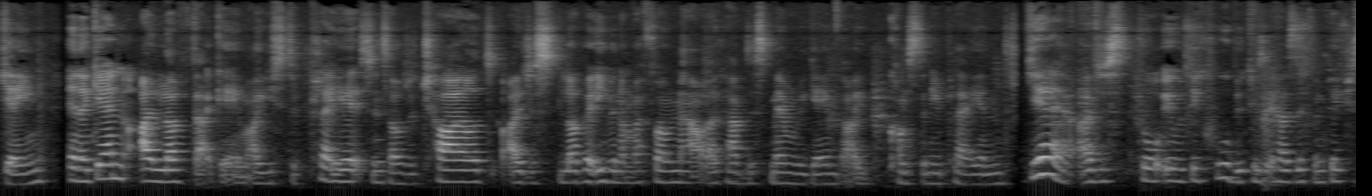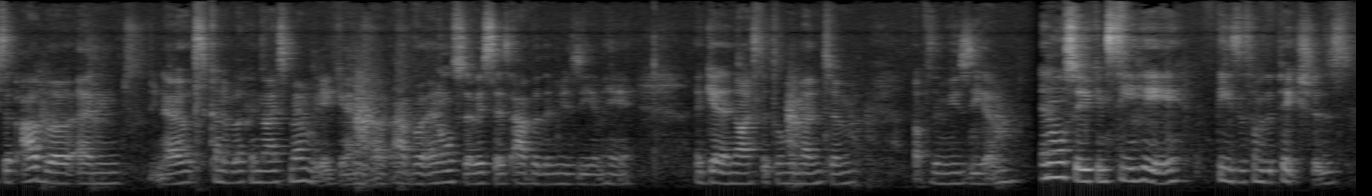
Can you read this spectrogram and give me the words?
game. And again, I love that game. I used to play it since I was a child. I just love it even on my phone now. I have this memory game that I constantly play and yeah, I just thought it would be cool because it has different pictures of ABBA and you know, it's kind of like a nice memory again of ABBA and also it says ABBA the museum here. Again, a nice little momentum of the museum. And also you can see here, these are some of the pictures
